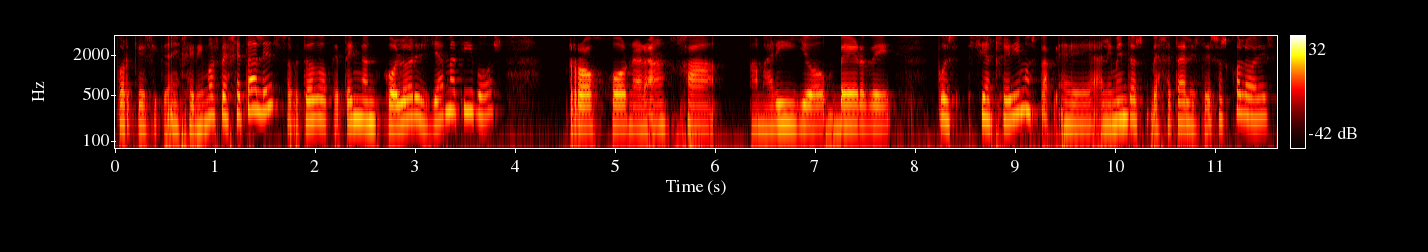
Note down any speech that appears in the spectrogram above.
porque si ingerimos vegetales, sobre todo que tengan colores llamativos, rojo, naranja, amarillo, verde, pues si ingerimos eh, alimentos vegetales de esos colores,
